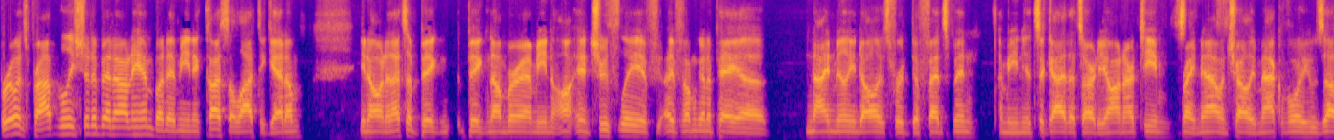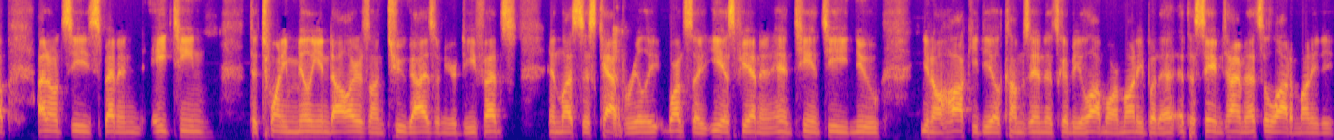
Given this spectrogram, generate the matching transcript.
Bruins probably should have been on him, but I mean, it costs a lot to get him. You know, and that's a big, big number. I mean, uh, and truthfully, if if I'm going to pay a nine million dollars for a defenseman, I mean, it's a guy that's already on our team right now, and Charlie McAvoy, who's up. I don't see spending 18 to 20 million dollars on two guys on your defense unless this cap really once the ESPN and, and TNT new, you know, hockey deal comes in, it's going to be a lot more money. But at, at the same time, that's a lot of money to,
